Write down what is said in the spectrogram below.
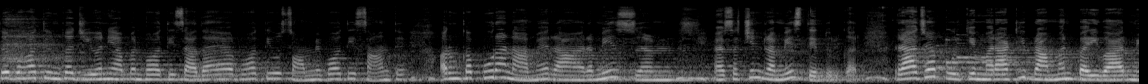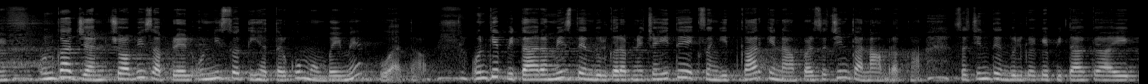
तो बहुत ही उनका जीवन यापन बहुत ही सादा है और बहुत ही वो सौम्य, बहुत ही शांत है। और उनका पूरा नाम है रमेश सचिन रमेश तेंदुलकर। राजापुर के मराठी ब्राह्मण परिवार में उनका जन्म 24 अप्रैल 1973 को मुंबई में हुआ था। उनके पिता रमेश तेंदुलकर अपने चहीते एक संगीतकार के नाम पर सचिन का नाम रखा। सचिन तेंदुलकर के पिता का एक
